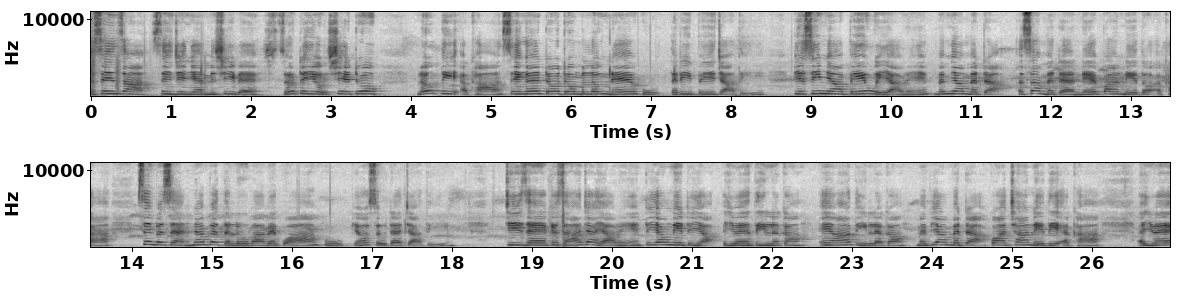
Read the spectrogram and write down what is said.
အစင်းစားစင်ကျင်ဉဏ်မရှိပဲဇွတ်တရွတ်ရှေတိုးလှုပ်သည့်အခါစင်ငန်းတော်တော်မလုံးနဲ့ဟုတတိပေးကြသည်ပစ္စည်းများပေးဝေရတွင်မမြမတအစမတန်နေပါနေသောအခါစင်ပါဇက်နှမ်းပက်တလိုပါပဲကွာဟုပြောဆိုတတ်ကြသည်ကြည်စဲကစားကြရာတွင်တယောက်နှင့်တယောက်အရွယ်သည်၎င်းအင်အားသည်၎င်းမပြမတကွာခြားနေသည့်အခါ အရွယ်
